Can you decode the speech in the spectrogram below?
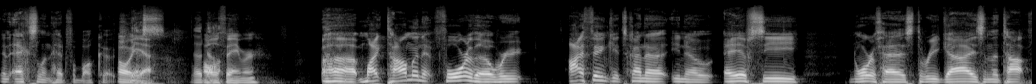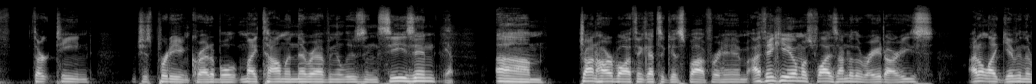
an excellent head football coach. Oh Yes, yeah, no Hall of Famer. Uh, Mike Tomlin at four, though, where I think it's kind of you know AFC North has three guys in the top thirteen, which is pretty incredible. Mike Tomlin never having a losing season. Yep. Um, John Harbaugh, I think that's a good spot for him. I think he almost flies under the radar. He's I don't like giving the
